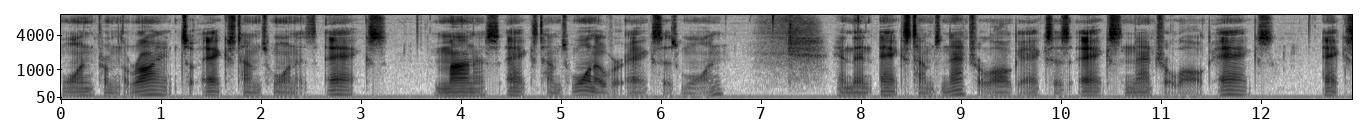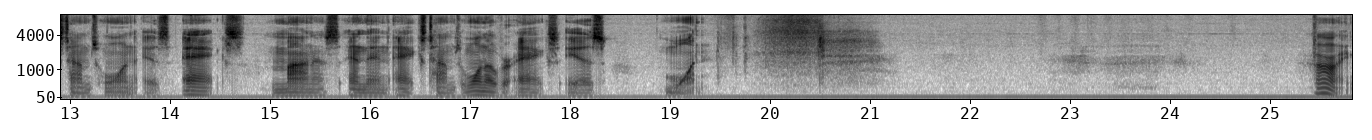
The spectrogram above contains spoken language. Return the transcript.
1 from the right. So x times 1 is x minus x times 1 over x is 1. And then x times natural log x is x natural log x. x times 1 is x minus, and then x times 1 over x is 1. Alright,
